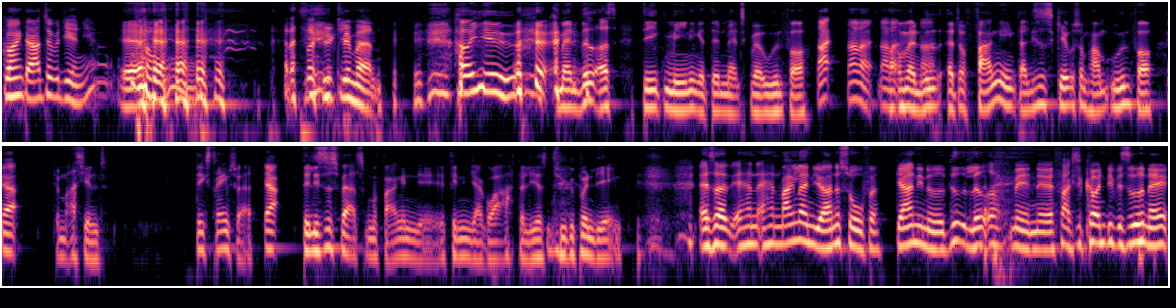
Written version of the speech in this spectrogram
Going down to Virginia. Han er så hyggelig, mand. How are you? Man ved også, det er ikke meningen, at den mand skal være udenfor. Nej, nej, nej. nej, nej Og man nej. ved, at at fange en, der er lige så skæv som ham udenfor, Ja. det er meget sjældent. Det er ekstremt svært. Ja. Det er lige så svært som at fange en, øh, finde en jaguar, der lige har tykket på en lian. Altså, han, han mangler en hjørnesofa. Gerne i noget hvid læder med en øh, Faxi Kondi ved siden af.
